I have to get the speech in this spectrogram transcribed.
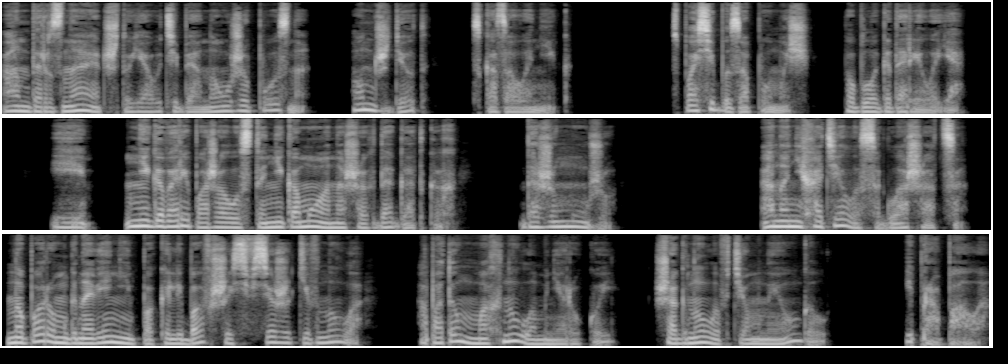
Андер знает, что я у тебя, но уже поздно. Он ждет, сказала Ник. «Спасибо за помощь», — поблагодарила я. «И не говори, пожалуйста, никому о наших догадках, даже мужу. Она не хотела соглашаться, но пару мгновений, поколебавшись, все же кивнула, а потом махнула мне рукой, шагнула в темный угол и пропала.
